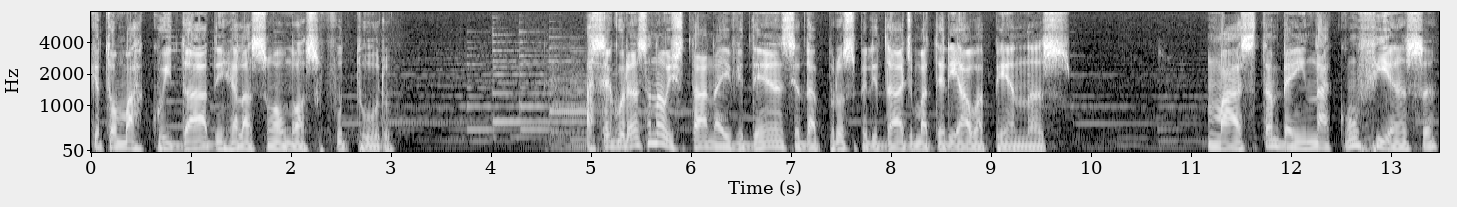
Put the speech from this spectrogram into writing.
que tomar cuidado em relação ao nosso futuro. A segurança não está na evidência da prosperidade material apenas mas também na confiança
